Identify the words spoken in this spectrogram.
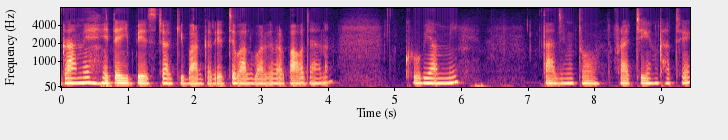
গ্রামে এটাই বেস্ট আর কি বার্গার। এর চেয়ে ভালো বার্গার আর পাওয়া যায় না। খুবই আমি তাজিম তো ফ্রাইড চিকেন খাচ্ছে,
